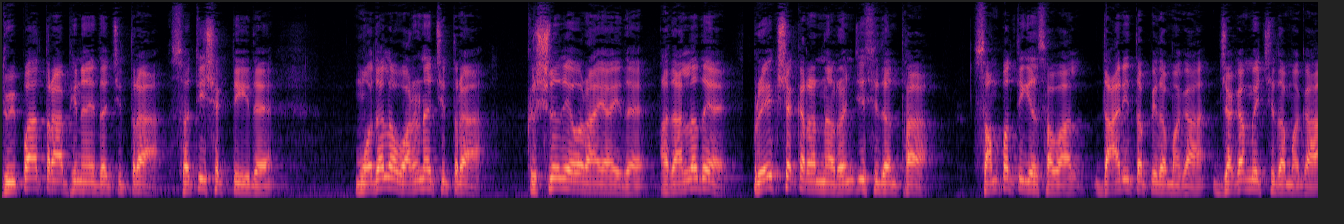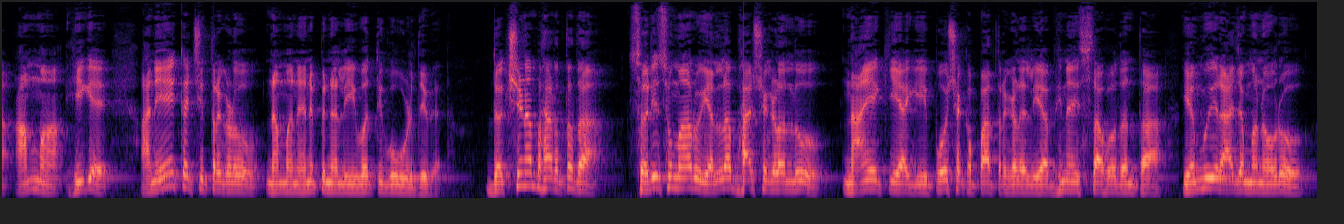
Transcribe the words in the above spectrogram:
ದ್ವಿಪಾತ್ರಾಭಿನಯದ ಚಿತ್ರ ಸತಿಶಕ್ತಿ ಇದೆ. ಮೊದಲ ವರ್ಣಚಿತ್ರ ಕೃಷ್ಣದೇವರಾಯ ಇದೆ. ಅದಲ್ಲದೆ ಪ್ರೇಕ್ಷಕರನ್ನು ರಂಜಿಸಿದಂಥ ಸಂಪತ್ತಿಗೆ ಸವಾಲ್, ದಾರಿ ತಪ್ಪಿದ ಮಗ ಜಗಮೆಚ್ಚಿದ ಮಗ, ಅಮ್ಮ, ಹೀಗೆ ಅನೇಕ ಚಿತ್ರಗಳು ನಮ್ಮ ನೆನಪಿನಲ್ಲಿ ಇವತ್ತಿಗೂ ಉಳಿದಿವೆ. ದಕ್ಷಿಣ ಭಾರತದ ಸರಿಸುಮಾರು ಎಲ್ಲ ಭಾಷೆಗಳಲ್ಲೂ ನಾಯಕಿಯಾಗಿ ಪೋಷಕ ಪಾತ್ರಗಳಲ್ಲಿ ಅಭಿನಯಿಸ್ತಾ ಹೋದಂಥ ಎಂ ವಿ ರಾಜಮ್ಮನವರು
